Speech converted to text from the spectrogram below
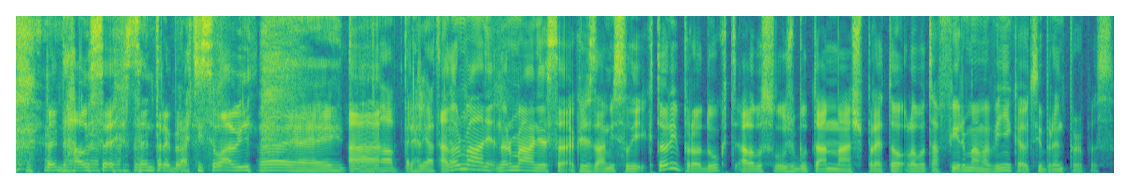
penthouse v centre Bratislavy. To je A-. A normálne, normálne sa akože zamyslí, ktorý produkt alebo službu tam máš preto, lebo tá firma má vynikajúci brand purpose.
